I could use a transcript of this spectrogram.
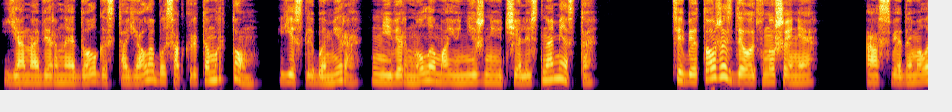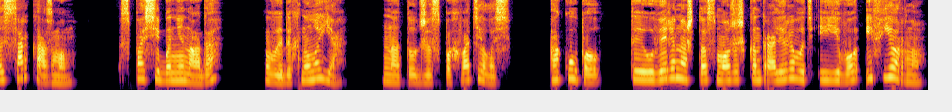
Я, наверное, долго стояла бы с открытым ртом, если бы Мира не вернула мою нижнюю челюсть на место. «Тебе тоже сделать внушение?» — осведомилась сарказмом. «Спасибо, не надо», — выдохнула я, но тут же спохватилась. «А купол, ты уверена, что сможешь контролировать и его, и Фьорну?»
